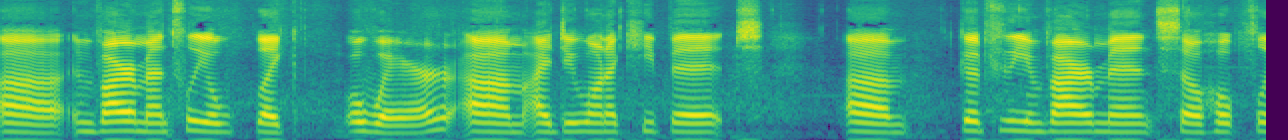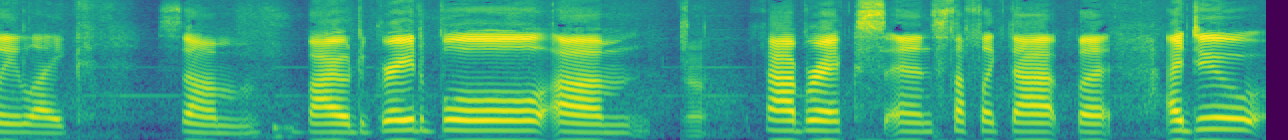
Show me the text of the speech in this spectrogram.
uh, environmentally like aware. Um, I do want to keep it um, good for the environment. So hopefully, like some biodegradable um, Yeah. fabrics and stuff like that. But I do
